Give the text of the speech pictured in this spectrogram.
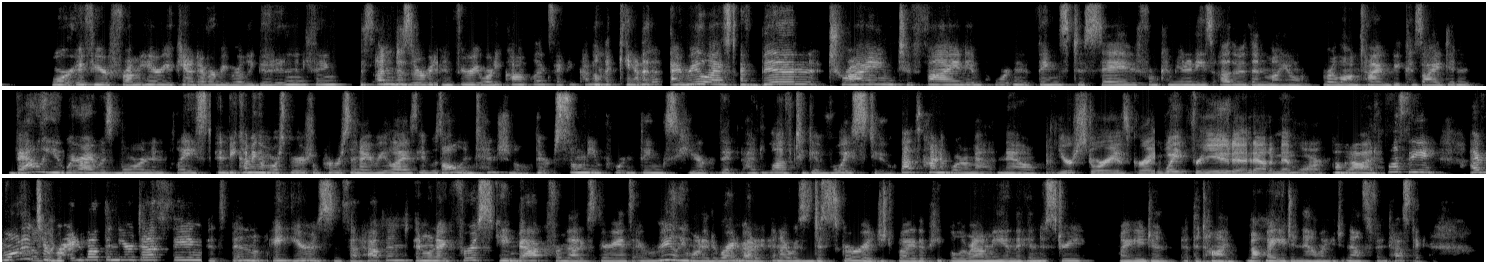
or if you're from here, you can't ever be really good at anything. This undeserved inferiority complex, I think, kind of like Canada. I realized I've been trying to find important things to say from communities other than my own for a long time because I didn't value where I was born and placed. And becoming a more spiritual person, I realized it was all intentional. There are so many important things here that I'd love to give voice to. That's kind of where I'm at now. Your story is great. Wait for you to put out a memoir. Oh, God. Well, see, I've wanted to write about the near death thing. It's been eight years since that happened. And when I first came back from that experience, I really wanted to write about it. And I was discouraged by the people around me in the industry. My agent at the time, not my agent now, my agent now is fantastic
